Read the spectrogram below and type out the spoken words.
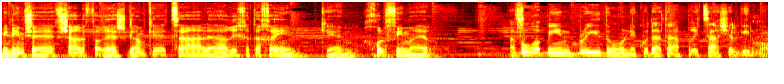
מילים שאפשר לפרש גם כעצה להאריך את החיים, כי הם חולפים מהר. עבור רבים, breathe הוא נקודת הפריצה של גילמור,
